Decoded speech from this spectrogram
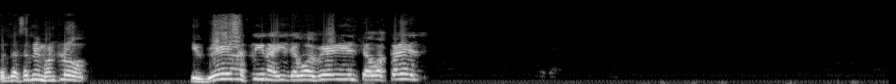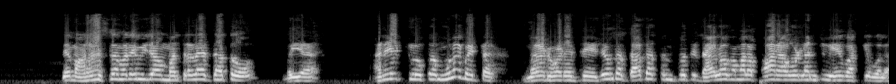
पण जसं मी म्हंटलो की वेळ असली नाही जेव्हा वेळ येईल तेव्हा कळेल. ते महाराष्ट्रामध्ये मी जेव्हा मंत्रालयात जातो भैया अनेक लोक मुलं भेटतात मराठवाड्यातले. जेव्हा दादा तुमचं ते डायलॉग आम्हाला फार आवडला आणि तू हे वाक्य बोला.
